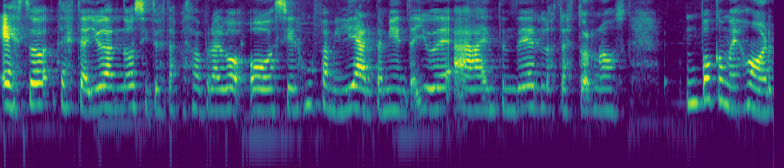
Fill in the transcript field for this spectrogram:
esto te esté ayudando si tú estás pasando por algo o si eres un familiar también te ayude a entender los trastornos un poco mejor.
